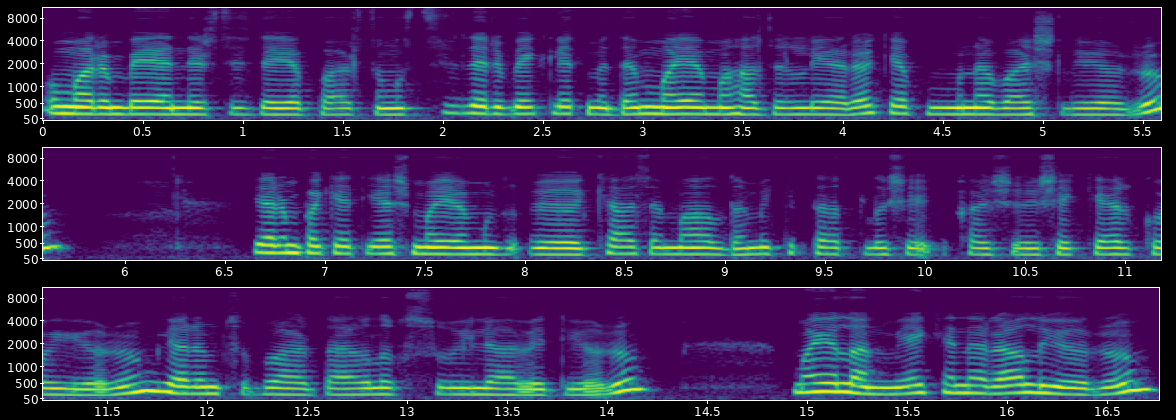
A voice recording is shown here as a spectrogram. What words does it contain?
Umarım beğenir siz de yaparsınız. Sizleri bekletmeden mayamı hazırlayarak yapımına başlıyorum. Yarım paket yaş mayamı e, kaseme aldım. 2 tatlı şey, kaşığı şeker koyuyorum. Yarım su bardağı ılık su ilave ediyorum. Mayalanmaya kenara alıyorum.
